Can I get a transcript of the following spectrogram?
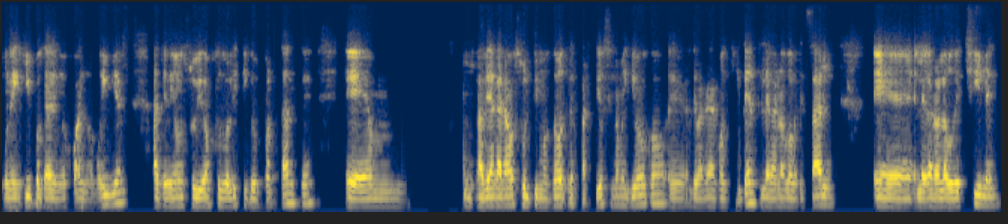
un, equipo que ha venido jugando muy bien, ha tenido un subidón futbolístico importante, eh, había ganado sus últimos dos o tres partidos, si no me equivoco, eh, de manera contundente, le ganó Cobresal, eh, le ganó la U de Chile,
